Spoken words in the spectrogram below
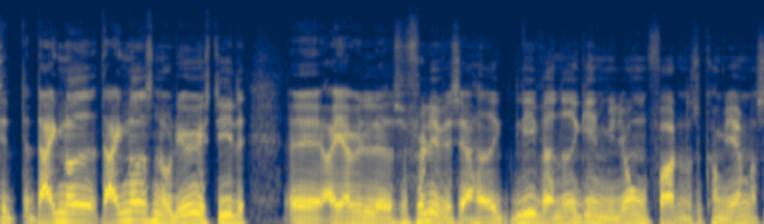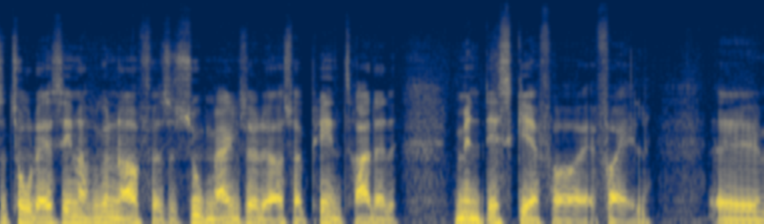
det, der, er ikke noget, der er ikke noget sådan odiøst i det. Øh, og jeg ville selvfølgelig, hvis jeg havde lige været nede og givet en million for den, og så kom hjem, og så to dage senere begyndte at opføre sig super mærkeligt, så ville jeg også være pænt træt af det. Men det sker for, for alle. Øh,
